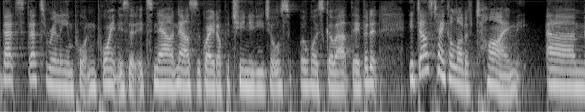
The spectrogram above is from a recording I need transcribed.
that's that's a really important point. Is that it's now now's a great opportunity to almost go out there, but it it does take a lot of time. Um,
